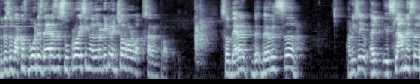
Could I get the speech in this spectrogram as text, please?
Because the Waqf board is there as the supervising authority to ensure all Waqfs are on property. So there are there is a what do you say? Islam is a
